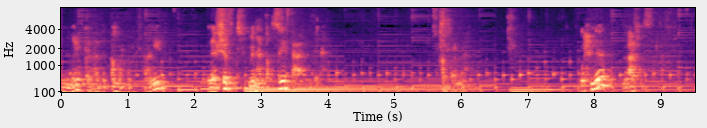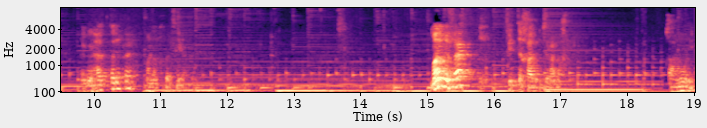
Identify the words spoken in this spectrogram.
إنه ما يذكر هذا الأمر مرة ثانية. إذا شفت منها تقصير تعال عندنا. خبر معه وإحنا نعرف نتصرف. نقول هذه الطريقة ما نقبل فيها. ما نفع في اتخاذ إجراء أخير قانوني.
